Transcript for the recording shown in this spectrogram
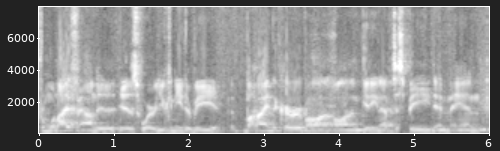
from what I found, i- is where you can either be behind the curve on, on getting up to speed, and, and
